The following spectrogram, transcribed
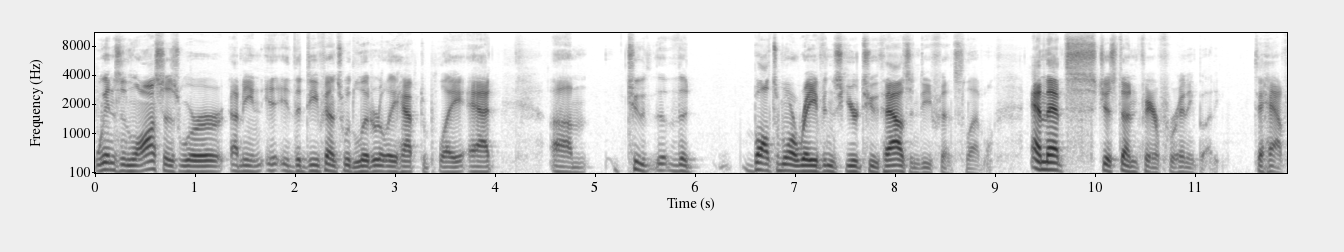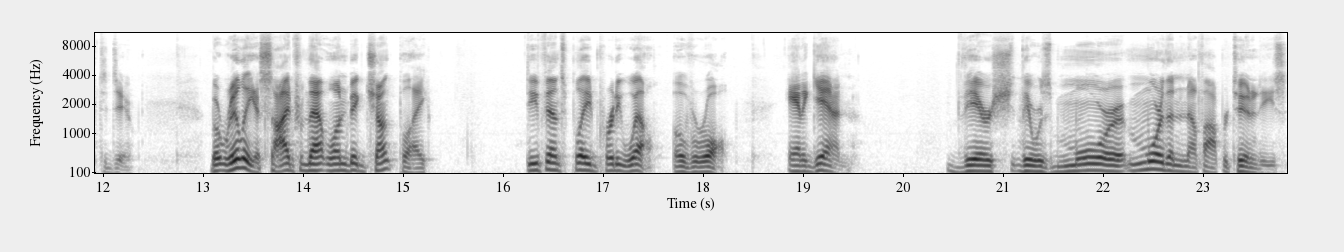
wins and losses were. I mean, it, it, the defense would literally have to play at um, to the, the Baltimore Ravens year 2000 defense level, and that's just unfair for anybody to have to do. But really, aside from that one big chunk play, defense played pretty well overall. And again, there there was more more than enough opportunities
